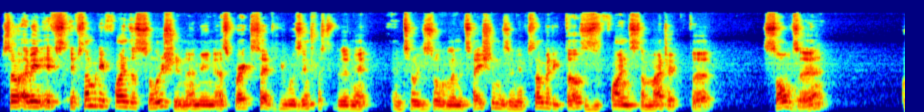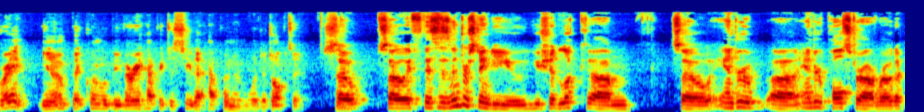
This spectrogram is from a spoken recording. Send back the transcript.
So I mean, if if somebody finds a solution, I mean, as Greg said, he was interested in it until he saw the limitations, and if somebody does mm-hmm. find some magic that solves it, great. You know, Bitcoin would be very happy to see that happen and would adopt it. So, so, so if this is interesting to you, you should look. Um, so Andrew uh, Andrew Poelstra wrote a,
